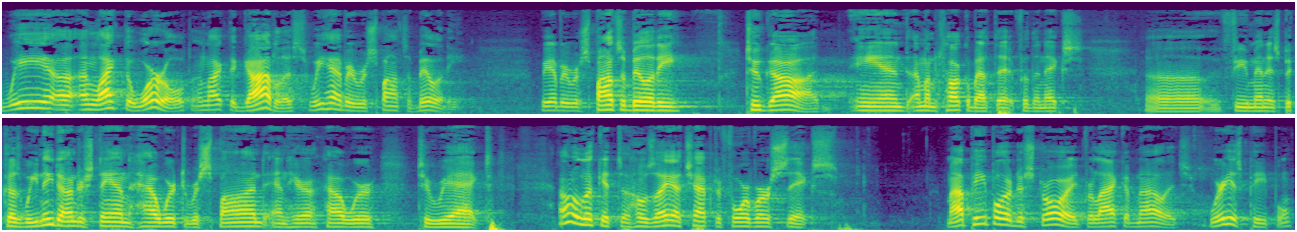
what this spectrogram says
we, uh, unlike the world, unlike the godless, we have a responsibility. We have a responsibility to God and I'm going to talk about that for the next uh, few minutes because we need to understand how we're to respond and how we're to react. I want to look at Hosea chapter 4, verse 6. My people are destroyed for lack of knowledge. We're his people.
